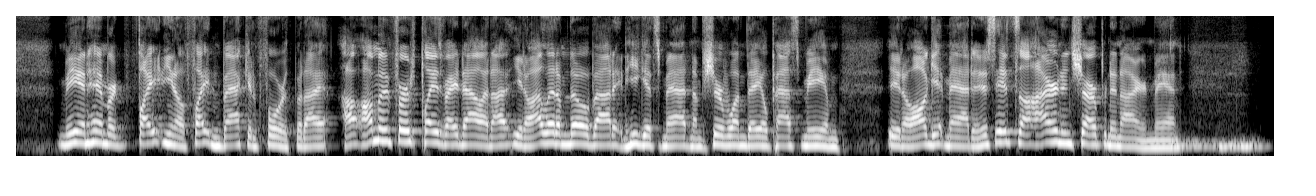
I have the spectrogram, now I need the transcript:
me and him are fight, you know, fighting back and forth. But I, I am in first place right now, and I, you know, I let him know about it, and he gets mad, and I'm sure one day he'll pass me, and you know, I'll get mad, and it's it's iron and sharpening iron, man.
